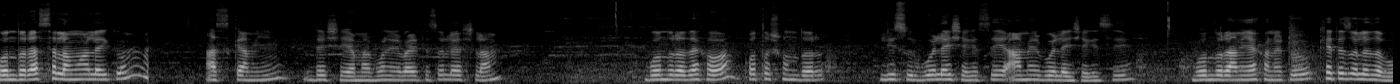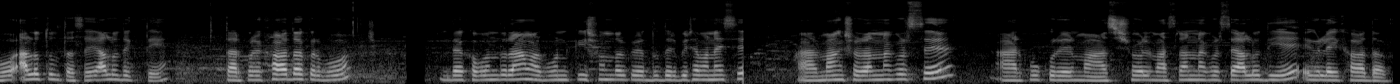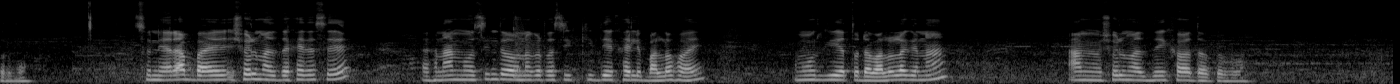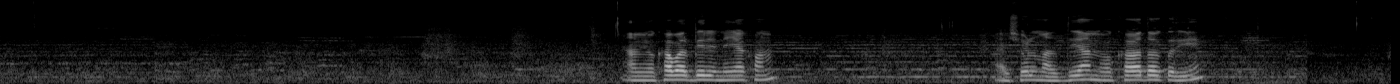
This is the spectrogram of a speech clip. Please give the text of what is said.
বন্ধুরা, আসসালামু আলাইকুম। আজকে আমি দেশে আমার বোনের বাড়িতে চলে আসলাম। বন্ধুরা, দেখো, কত সুন্দর লিচুর বইলা এসে গেছে, আমের বইলা এসে গেছে। বন্ধুরা, আমি এখন একটু খেতে চলে যাব, আলু তুলতেছে, আলু দেখতে। তারপরে খাওয়া দাওয়া করব। দেখো বন্ধুরা, আমার বোন কি সুন্দর করে দুধের পিঠা বানাইছে, আর মাংস রান্না করছে, আর পুকুরের মাছ, শোল মাছ রান্না করছে, আলু দিয়ে এগুলাই খাওয়া দাওয়া করব। সোনিয়ার আব্বাই শোল মাছ দেখাইতেছে। এখন আমিও চিন্তা ভাবনা করতেছি কী দিয়ে খাইলে ভালো হয়। মুরগি এতটা ভালো লাগে না। আমিও শোল মাছ দিয়ে খাওয়া দাওয়া করব। আমিও খাবার বেড়ে নিই এখন। আর শোল মাছ দিয়ে আমিও খাওয়া দাওয়া করি।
